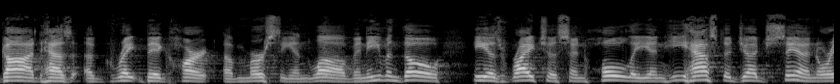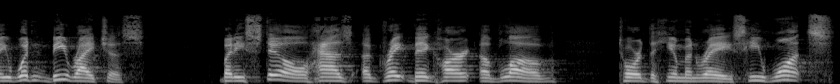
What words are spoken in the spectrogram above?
God has a great big heart of mercy and love, and even though He is righteous and holy and He has to judge sin or He wouldn't be righteous, but he still has a great big heart of love toward the human race. He wants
